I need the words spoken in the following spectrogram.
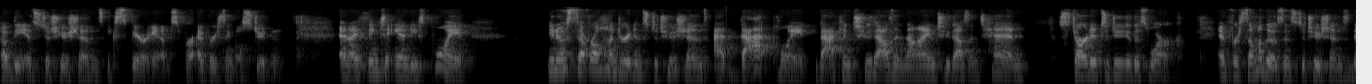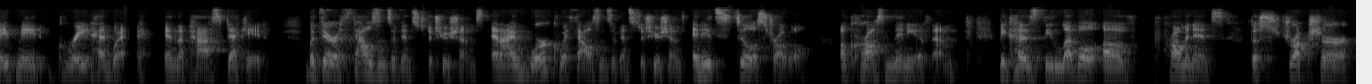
of the institution's experience for every single student. And I think to Andy's point, you know, several hundred institutions at that point, back in 2009, 2010, started to do this work. And for some of those institutions, they've made great headway in the past decade. But there are thousands of institutions, and I work with thousands of institutions, and it's still a struggle across many of them because the level of prominence, the structure,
